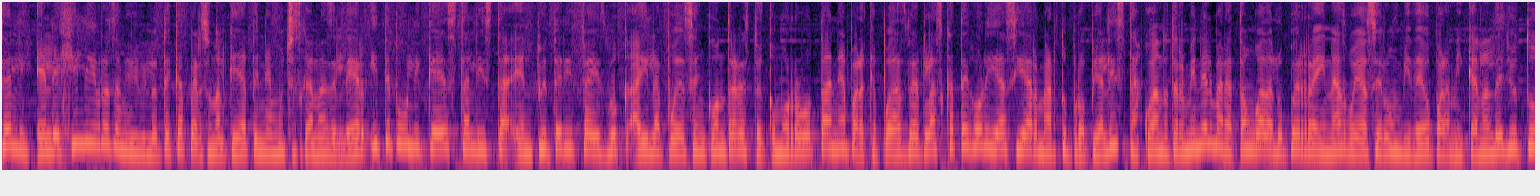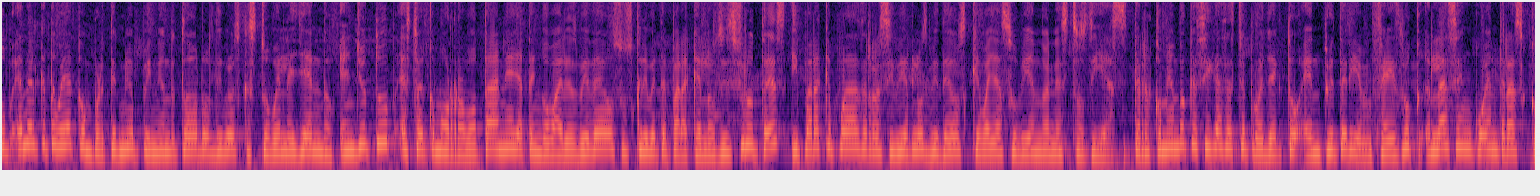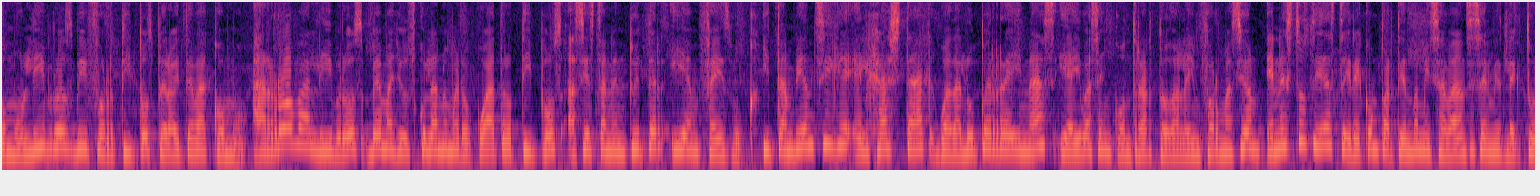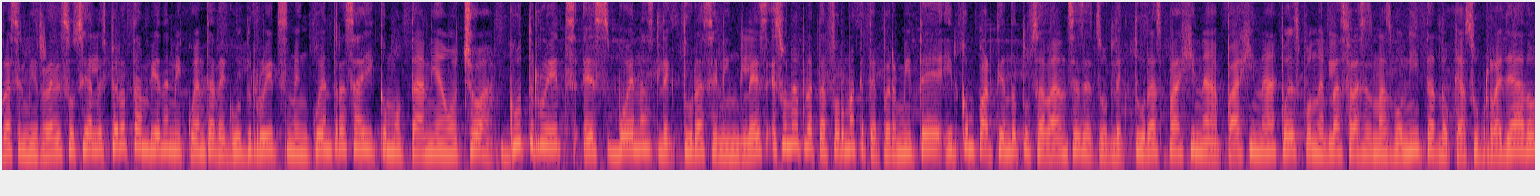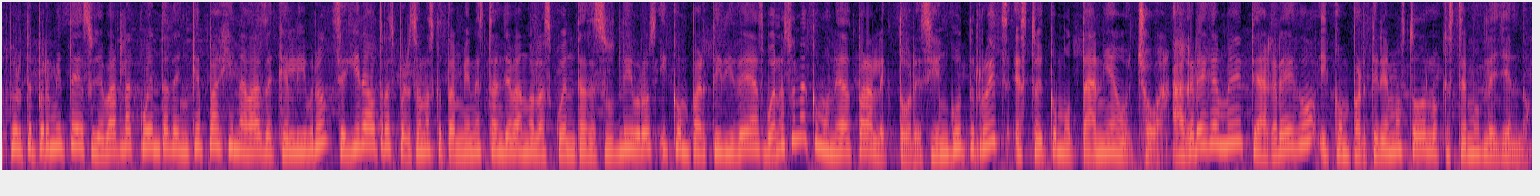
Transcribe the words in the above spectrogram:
Elegí libros de mi biblioteca personal que ya tenía muchas ganas de leer y te publiqué esta lista en Twitter y Facebook. Ahí la puedes encontrar. Estoy como Robotania para que puedas ver las categorías y armar tu propia lista. Cuando termine el maratón Guadalupe Reinas, voy a hacer un video para mi canal de YouTube en el que te voy a compartir mi opinión de todos los libros que estuve leyendo. En YouTube estoy como Robotania, ya tengo varios videos. Suscríbete para que los disfrutes y para que puedas recibir los videos que vaya subiendo en estos días. Te recomiendo que sigas este proyecto en Twitter y en Facebook. Las encuentras como libros bifortipos, pero ahí te va como arroba libros B mayúscula número 4 tipos, así están en Twitter y en Facebook. Y también sigue el hashtag Guadalupe Reinas y ahí vas a encontrar toda la información. En estos días te iré compartiendo mis avances en mis lecturas en mis redes sociales, pero también en mi cuenta de Goodreads me encuentras ahí como Tania Ochoa. Goodreads es buenas lecturas en inglés, es una plataforma que te permite ir compartiendo tus avances de tus lecturas página a página, puedes poner las frases más bonitas, lo que has subrayado, pero te permite eso, llevar la cuenta de en qué página vas, de qué libro, seguir a otras personas que también están llevando las cuentas de sus libros y compartir ideas. Bueno, es una comunidad para lectores y en Goodreads estoy como Tania Ochoa. Agrégame, te agrego y compartiremos todo lo que estemos leyendo.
